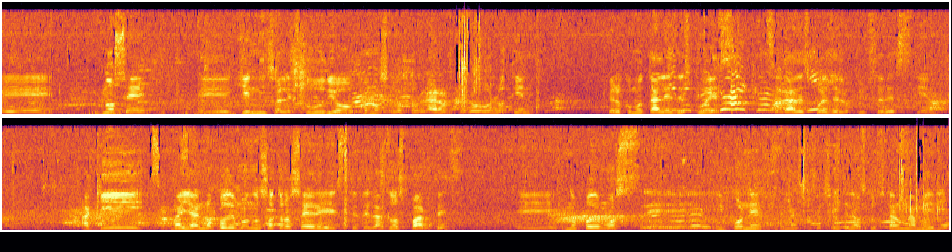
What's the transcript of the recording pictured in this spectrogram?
eh, no sé eh, quién hizo el estudio o cómo se lo otorgaron, pero lo tienen. Pero como tal es después, será después de lo que ustedes tienen. Aquí, vaya, no podemos nosotros ser este, de las dos partes, eh, no podemos imponer una situación, tenemos que buscar una media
